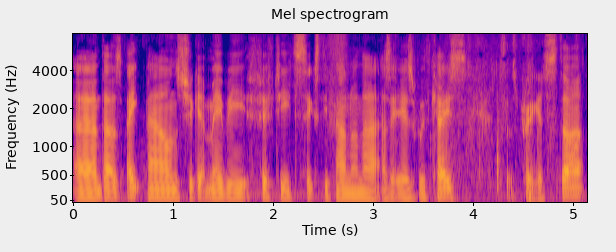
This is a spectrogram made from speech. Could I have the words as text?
Um, that was eight pounds. Should get maybe 50 to 60 pound on that, as it is with case. So that's a pretty good start.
